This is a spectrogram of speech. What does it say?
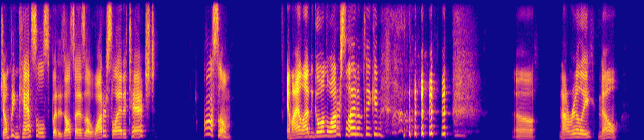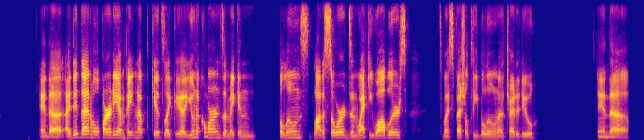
jumping castles, but it also has a water slide attached. Awesome. Am I allowed to go on the water slide? I'm thinking. Oh, not really. No. And uh, I did that whole party. I'm painting up kids like uh, unicorns. I'm making balloons, a lot of swords and wacky wobblers. It's my specialty balloon I try to do. And uh,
